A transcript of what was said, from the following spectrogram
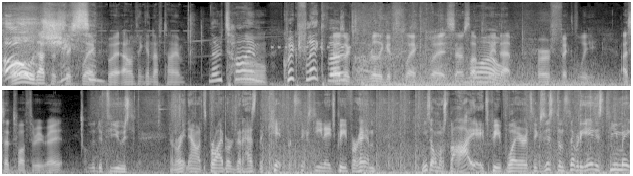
Oh, Oh, that's a sick flick, but I don't think enough time. No time. No. Quick flick, though. That was a really good flick, but Stanislav Wow. played that perfectly. I said 12-3, right? The diffused. And right now it's friberg that has the kit, but 16 HP for him. He's almost the high HP player. It's Xizt on 78. His teammate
